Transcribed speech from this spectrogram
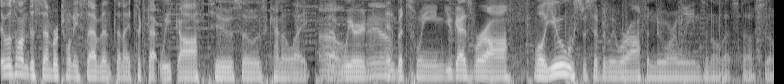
it was on December 27th, and I took that week off too, so it was kind of like that Oh, weird yeah. in between. You guys were off. Well, you specifically were off in New Orleans and all that stuff. So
